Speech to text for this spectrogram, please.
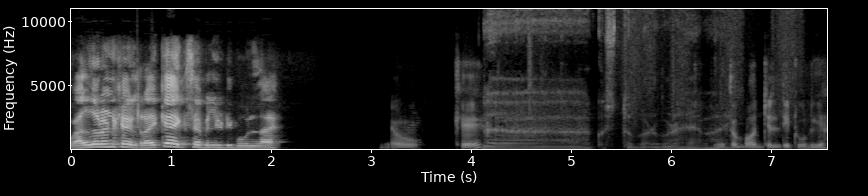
वैलोरेंट खेल रहा है क्या? एक्स एबिलिटी बोल रहा है। ओके कुछ तो गड़बड़ है ये तो बहुत जल्दी टूट गया।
